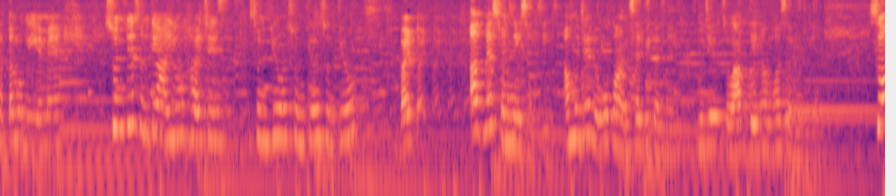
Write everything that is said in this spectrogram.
ख़त्म हो गई है मैं सुनती सुनती आई हूँ, हर चीज़ सुनती हूँ सुनती हूँ सुनती हूँ बट अब मैं सुन नहीं सकती अब मुझे लोगों को आंसर भी करना है मुझे जवाब देना बहुत ज़रूरी है। सो so,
